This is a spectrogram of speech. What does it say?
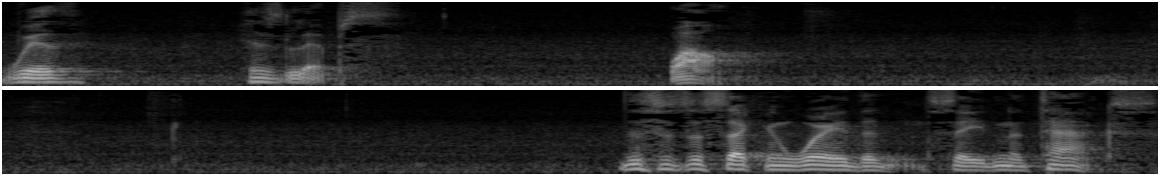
with his lips. Wow. This is the second way that Satan attacks.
